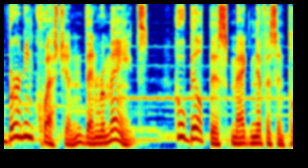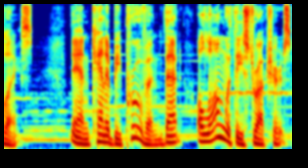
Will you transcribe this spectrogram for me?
burning question then remains, who built this magnificent place? And can it be proven that, along with these structures,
